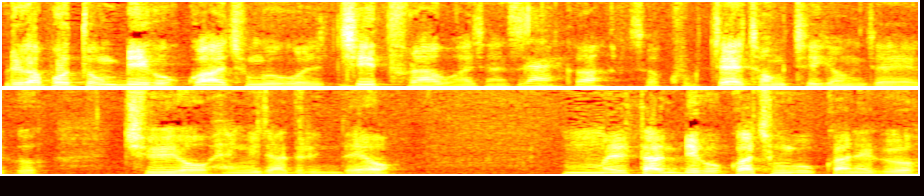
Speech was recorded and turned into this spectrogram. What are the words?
우리가 보통 미국과 중국을 G2라고 하지 않습니까? 네. 그래서 국제 정치 경제의 그 주요 행위자들인데요. 음, 일단 미국과 중국 간의 그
